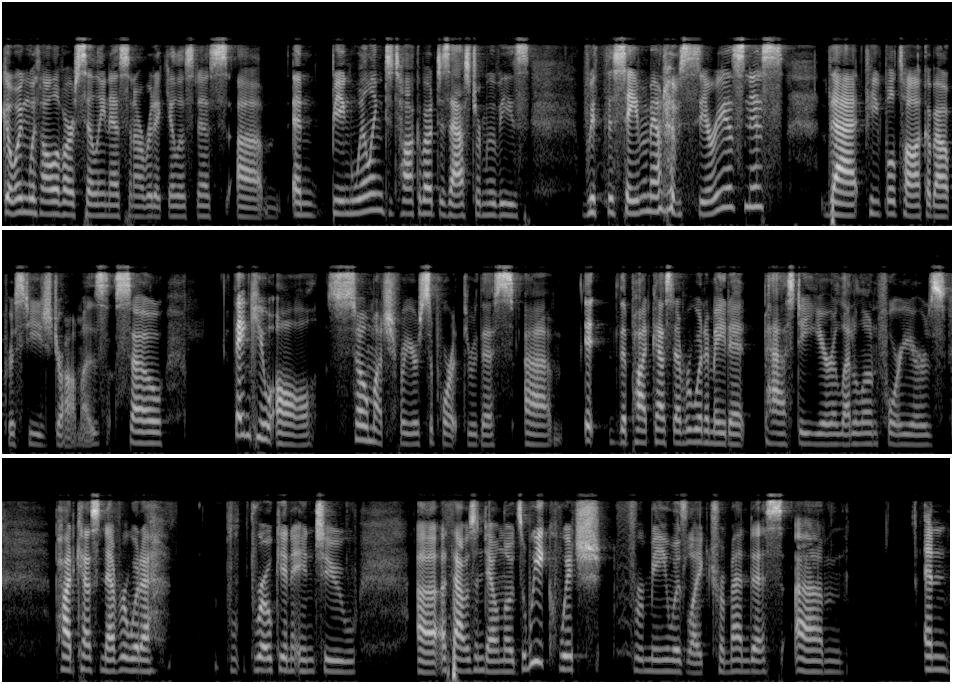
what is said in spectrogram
going with all of our silliness and our ridiculousness um, and being willing to talk about disaster movies with the same amount of seriousness that people talk about prestige dramas. So, thank you all so much for your support through this. Um, it the podcast never would have made it past a year, let alone four years. Podcast never would have b- broken into uh, a thousand downloads a week, which for me was like tremendous. Um, and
